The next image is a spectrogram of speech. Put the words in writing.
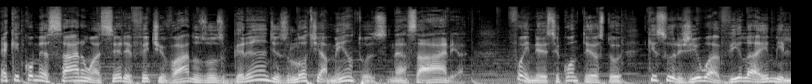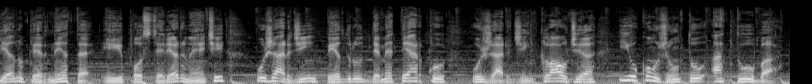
é que começaram a ser efetivados os grandes loteamentos nessa área. Foi nesse contexto que surgiu a Vila Emiliano Perneta e, posteriormente, o Jardim Pedro Demeterco, o Jardim Cláudia e o conjunto Atuba.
